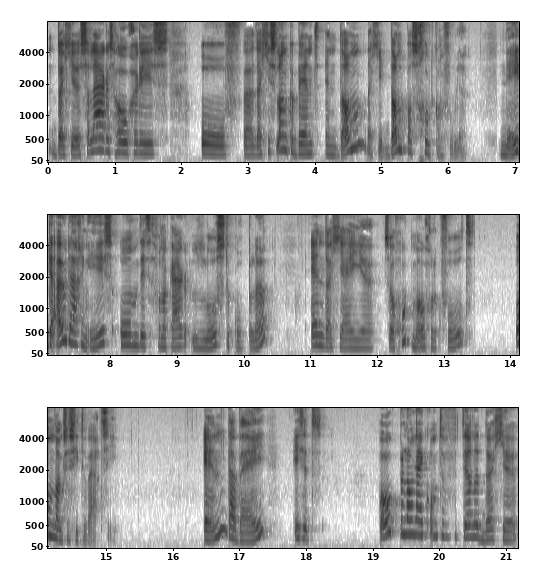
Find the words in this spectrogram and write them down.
Dat je salaris hoger is. Of uh, dat je slanker bent. En dan, dat je dan pas goed kan voelen. Nee, de uitdaging is om dit van elkaar los te koppelen. En dat jij je zo goed mogelijk voelt ondanks de situatie. En daarbij is het ook belangrijk om te vertellen dat je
